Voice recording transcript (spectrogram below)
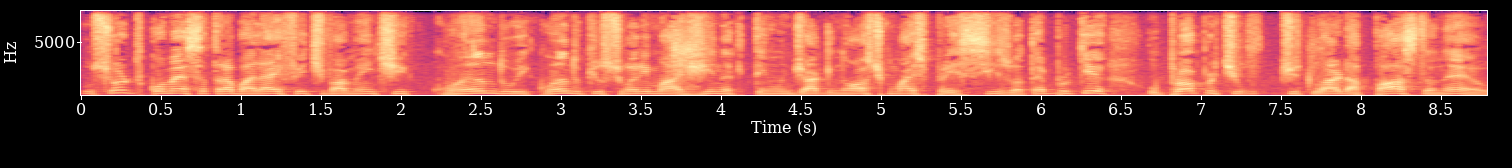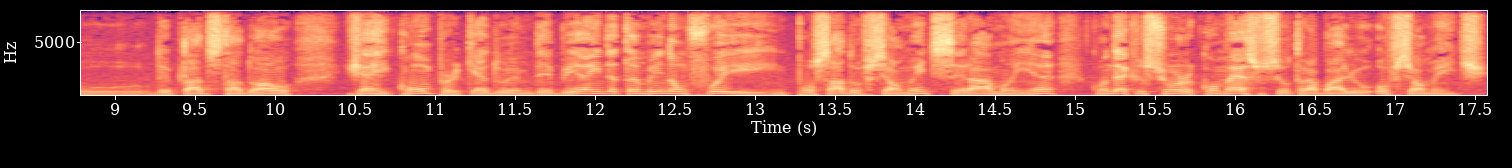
O senhor começa a trabalhar efetivamente quando e quando que o senhor imagina que tem um diagnóstico mais preciso? Até porque o próprio titular da pasta, né, o deputado estadual Jerry Comper, que é do MDB, ainda também não foi empossado oficialmente, será amanhã. Quando é que o senhor começa o seu trabalho oficialmente?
